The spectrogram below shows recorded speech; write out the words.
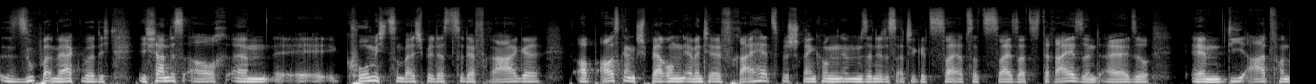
super merkwürdig. Ich fand es auch ähm, äh, komisch zum Beispiel, das zu der Frage, ob Ausgangssperrungen eventuell Freiheitsbeschränkungen im Sinne des Artikels 2 Absatz 2 Satz 3 sind, also ähm, die Art von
